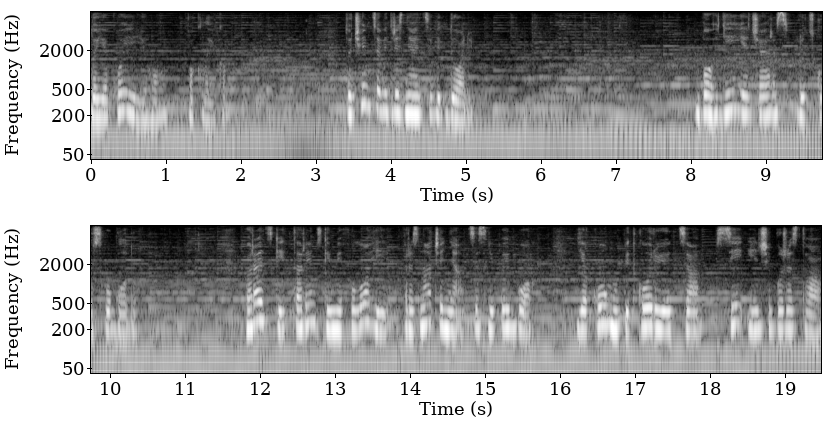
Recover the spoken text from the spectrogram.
до якої його покликав. То чим це відрізняється від долі? Бог діє через людську свободу. В грецькій та римській міфології призначення це сліпий Бог, якому підкорюються всі інші божества,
